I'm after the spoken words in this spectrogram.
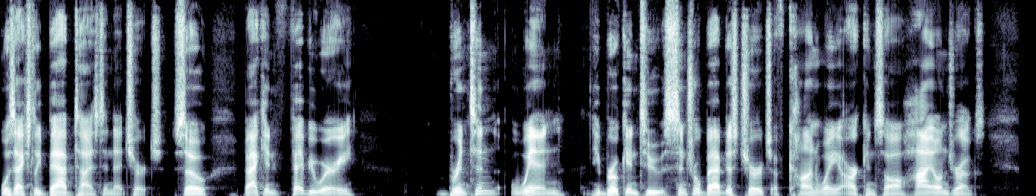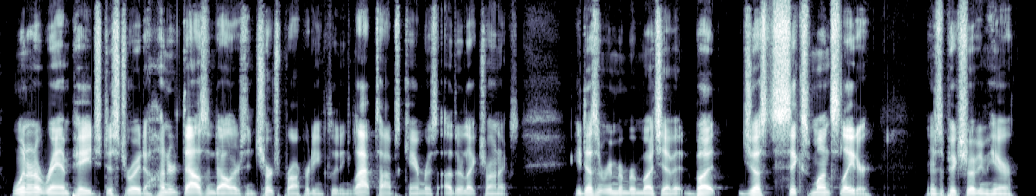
was actually baptized in that church. So back in February, Brenton Wynn, he broke into Central Baptist Church of Conway, Arkansas, high on drugs went on a rampage, destroyed $100,000 in church property, including laptops, cameras, other electronics. He doesn't remember much of it, but just six months later, there's a picture of him here.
